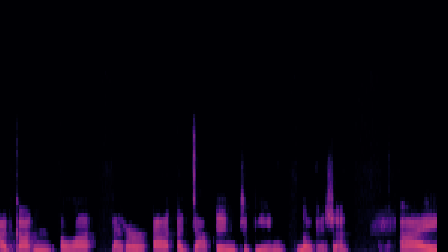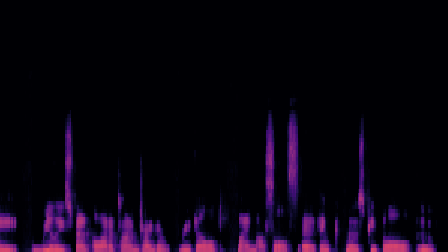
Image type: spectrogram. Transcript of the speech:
I've gotten a lot better at adapting to being low vision. I really spent a lot of time trying to rebuild my muscles. I think most people who've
